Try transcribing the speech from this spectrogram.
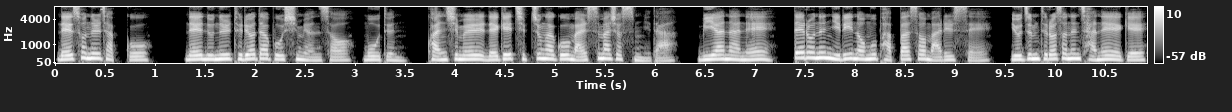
내 손을 잡고 내 눈을 들여다보시면서 모든 관심을 내게 집중하고 말씀하셨습니다. 미안하네. 때로는 일이 너무 바빠서 말일세. 요즘 들어서는 자네에게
